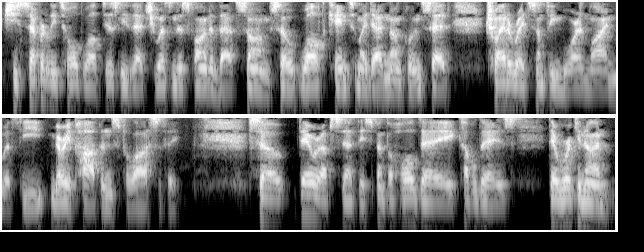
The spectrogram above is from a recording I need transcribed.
she separately told Walt Disney that she wasn't as fond of that song. So Walt came to my dad and uncle and said, "Try to write something more in line with the Mary Poppins philosophy." So they were upset. They spent the whole day, a couple days. They were working on,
